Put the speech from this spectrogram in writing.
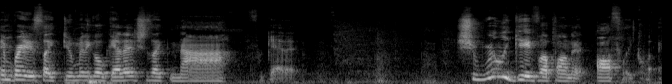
And Brady's like, do you want me to go get it? And she's like, nah, forget it. She really gave up on it awfully quick.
